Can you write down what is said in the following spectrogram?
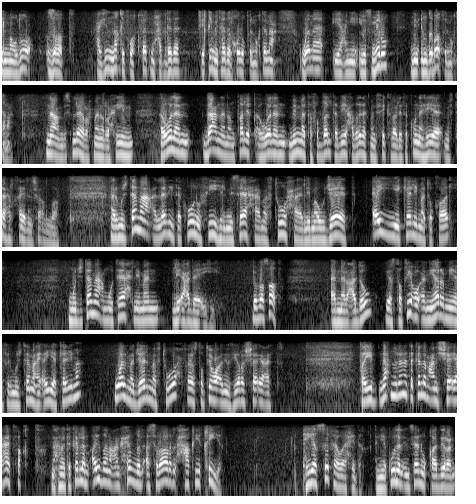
الموضوع ظاط. عايزين نقف وقفات محددة. في قيمة هذا الخلق في المجتمع وما يعني يثمره من انضباط في المجتمع. نعم بسم الله الرحمن الرحيم. أولا دعنا ننطلق أولا مما تفضلت به حضرتك من فكرة لتكون هي مفتاح الخير إن شاء الله. المجتمع الذي تكون فيه المساحة مفتوحة لموجات أي كلمة تقال مجتمع متاح لمن؟ لأعدائه. ببساطة. أن العدو يستطيع أن يرمي في المجتمع أي كلمة والمجال مفتوح فيستطيع أن يثير الشائعات. طيب نحن لا نتكلم عن الشائعات فقط نحن نتكلم أيضا عن حفظ الأسرار الحقيقية. هي صفة واحدة أن يكون الإنسان قادرا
